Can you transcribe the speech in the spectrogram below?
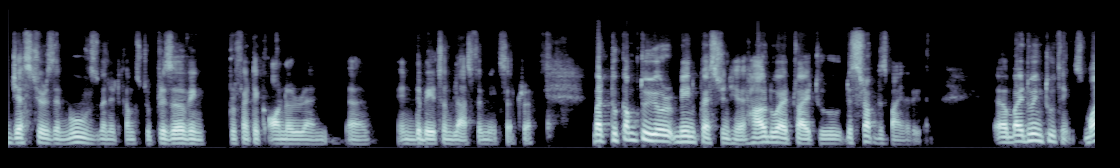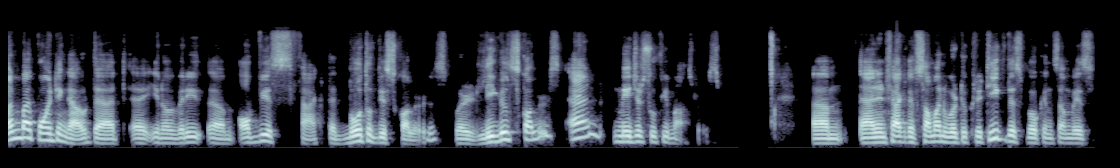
gestures and moves when it comes to preserving prophetic honor and in debates on blasphemy, etc. But to come to your main question here, how do I try to disrupt this binary then? Uh, by doing two things. One, by pointing out that, uh, you know, very um, obvious fact that both of these scholars were legal scholars and major Sufi masters. Um, and in fact, if someone were to critique this book in some ways,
